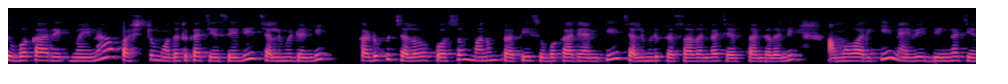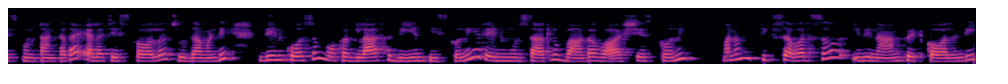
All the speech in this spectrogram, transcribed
శుభకార్యమైనా ఫస్ట్ మొదటగా చేసేది చలిమిడి అండి. కడుపు చలవ కోసం మనం ప్రతి శుభకార్యానికి చలిమిడి ప్రసాదంగా చేస్తాం కదండి. అమ్మవారికి నైవేద్యంగా చేసుకుంటాం కదా ఎలా చేసుకోవాలో చూద్దామండి. దీనికోసం ఒక గ్లాసు బియ్యం తీసుకొని రెండు మూడు సార్లు బాగా వాష్ చేసుకొని మనం సిక్స్ అవర్స్ ఇవి నానపెట్టుకోవాలండి.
